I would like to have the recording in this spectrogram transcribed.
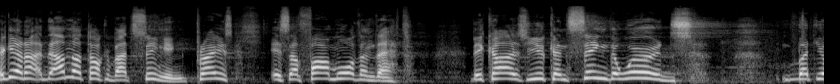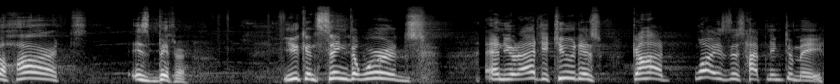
Again, I, am not talking about singing. Praise is far more than that because you can sing the words, but your heart is bitter. You can sing the words, and your attitude is, God, why is this happening to me?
